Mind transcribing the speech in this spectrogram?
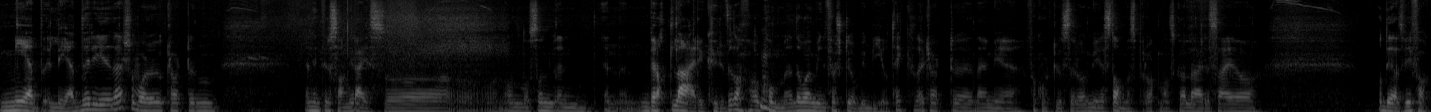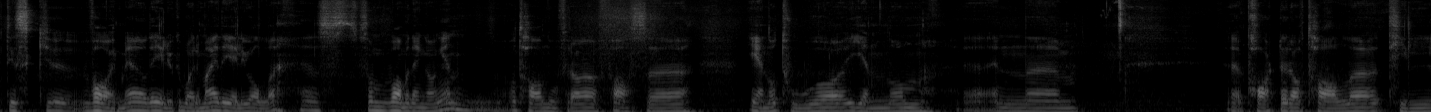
medleder i det der, så var det jo klart en, en interessant reise og, og også en, en, en, bratt lærekurve. da, å Mm. komme. Det var jo min første jobb i biotek. og Det er klart eh, det er mye forkortelser og mye stammespråk man skal lære seg. og og det at vi faktisk eh, var med, og det gjelder jo ikke bare meg, det gjelder jo alle som var med den gangen, å ta noe fra fase én og to og gjennom en partneravtale til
